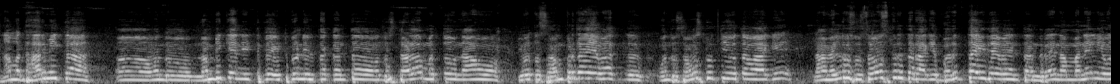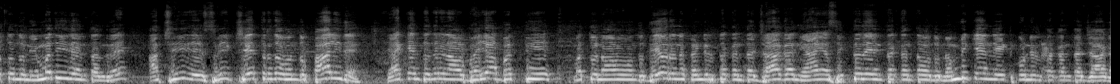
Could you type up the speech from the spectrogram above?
ನಮ್ಮ ಧಾರ್ಮಿಕ ಒಂದು ನಂಬಿಕೆಯನ್ನು ಇಟ್ಟು ಇಟ್ಕೊಂಡಿರ್ತಕ್ಕಂಥ ಒಂದು ಸ್ಥಳ ಮತ್ತು ನಾವು ಇವತ್ತು ಸಂಪ್ರದಾಯವಾಗಿ ಒಂದು ಸಂಸ್ಕೃತಿಯುತವಾಗಿ ನಾವೆಲ್ಲರೂ ಸುಸಂಸ್ಕೃತರಾಗಿ ಬದುಕ್ತಾ ಇದ್ದೇವೆ ಅಂತಂದ್ರೆ, ನಮ್ಮ ಮನೆಯಲ್ಲಿ ಇವತ್ತೊಂದು ನೆಮ್ಮದಿ ಇದೆ ಅಂತಂದ್ರೆ, ಆ ಶ್ರೀ ಶ್ರೀ ಕ್ಷೇತ್ರದ ಒಂದು ಪಾಲಿದೆ. ಯಾಕೆಂತಂದ್ರೆ ನಾವು ಭಯ, ಭಕ್ತಿ ಮತ್ತು ನಾವು ಒಂದು ದೇವರನ್ನು ಕಂಡಿರ್ತಕ್ಕಂಥ ಜಾಗ, ನ್ಯಾಯ ಸಿಗ್ತದೆ ಅಂತಕ್ಕಂಥ ಒಂದು ನಂಬಿಕೆಯನ್ನು ಇಟ್ಕೊಂಡಿರ್ತಕ್ಕಂಥ ಜಾಗ.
